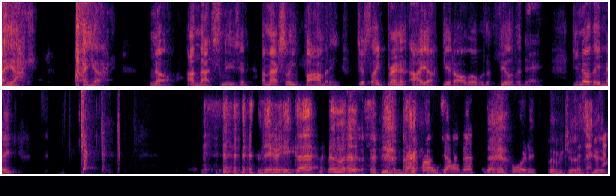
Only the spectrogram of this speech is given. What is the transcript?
Aiyuk, Aiyuk. No, I'm not sneezing. I'm actually vomiting, just like Brandon Aiyuk did all over the field today. Do you know they make? they make that? Is uh, that from China? Is that imported? Let me try this again.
